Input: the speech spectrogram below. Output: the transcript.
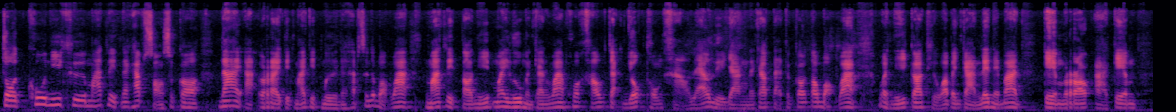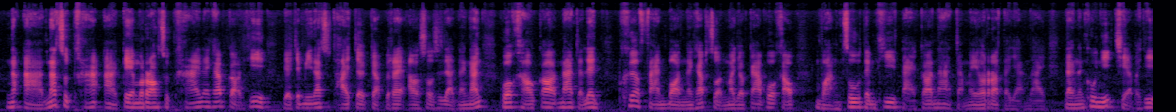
โจทย์คู่นี้คือมาดริดนะครับสองสกอร์ได้อะไรติดไม้ติดมือนะครับซึ่งต้องบอกว่ามาดริดตอนนี้ไม่รู้เหมือนกันว่าพวกเขาจะยกธงขาวแล้วหรือยังนะครับแต่ก็ต้องบอกว่าวันนี้ก็ถือว่าเป็นการเล่นในบ้านเกมรองอ่าเกมนอ่านัดสุดท้ายเกมรองสุดท้ายนะครับก่อนที่เดี๋ยวจะมีนัดสุดท้ายเจอกับไรอัลโซซิดาดดังนั้น พวกเขาก็น่าจะเล่นเพื่อแฟนบอลนะครับส่วนมายอกาพวกเขาหวังสู้เต็มที่แต่ก็น่าจะไม่รอดแต่อย่างใดดังนั้นคู่นี้เฉียบไปที่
